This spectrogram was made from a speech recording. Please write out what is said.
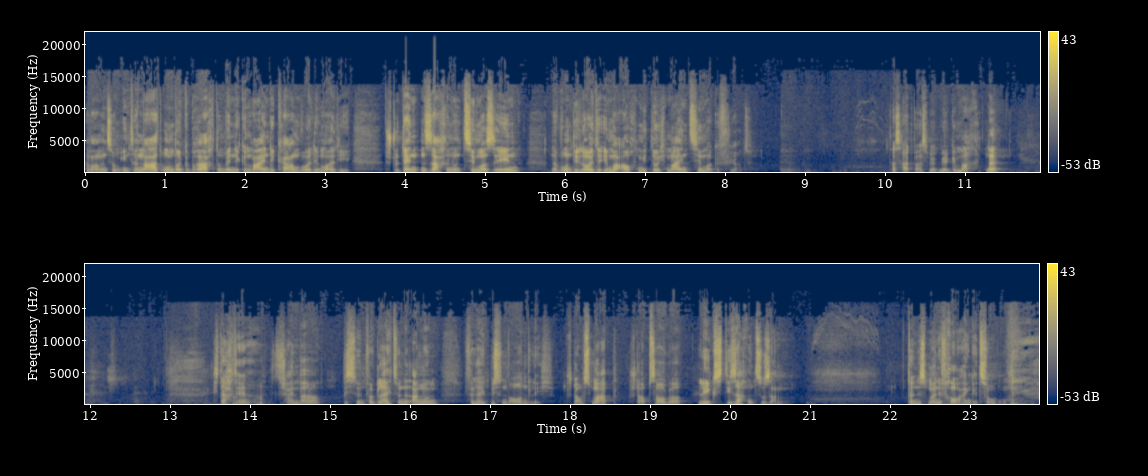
da waren wir in so einem Internat untergebracht und wenn eine Gemeinde kam, wollte mal die Studentensachen und Zimmer sehen, da wurden die Leute immer auch mit durch mein Zimmer geführt. Das hat was mit mir gemacht, ne? Ich dachte, ja, scheinbar bist du im Vergleich zu den anderen vielleicht ein bisschen ordentlich. Staubst mal ab, Staubsauger, legst die Sachen zusammen. Dann ist meine Frau eingezogen.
